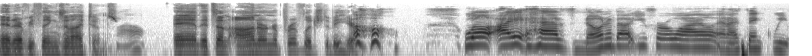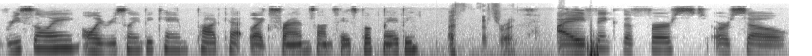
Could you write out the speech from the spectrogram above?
And everything's in iTunes. Wow. And it's an honor and a privilege to be here. Oh. Well, I have known about you for a while, and I think we recently, only recently became podcast, like friends on Facebook, maybe. That's right. I think the first or so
